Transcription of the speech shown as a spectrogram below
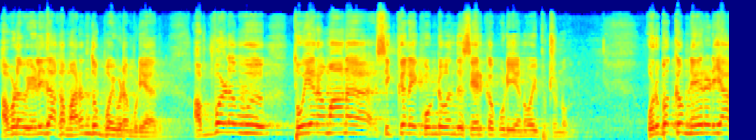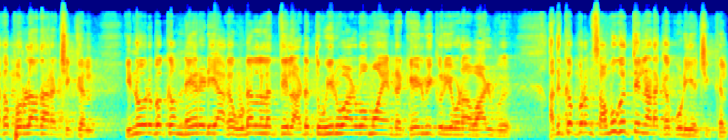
அவ்வளவு எளிதாக மறந்தும் போய்விட முடியாது. அவ்வளவு துயரமான சிக்கலை கொண்டு வந்து சேர்க்கக்கூடிய நோய் புற்றுநோய். ஒரு பக்கம் நேரடியாக பொருளாதார சிக்கல் இன்னொரு பக்கம் நேரடியாக உடல் நலத்தில் அடுத்து உயிர் வாழ்வோமா என்ற கேள்விக்குறியோட வாழ்வு அதுக்கப்புறம் சமூகத்தில் நடக்கக்கூடிய சிக்கல்.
